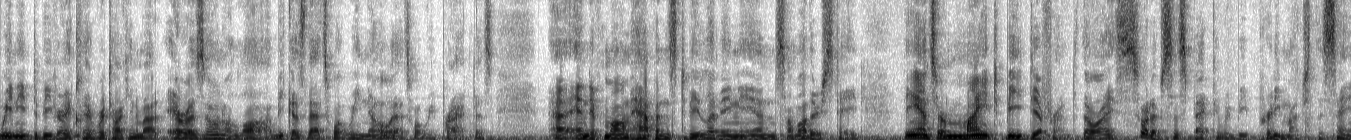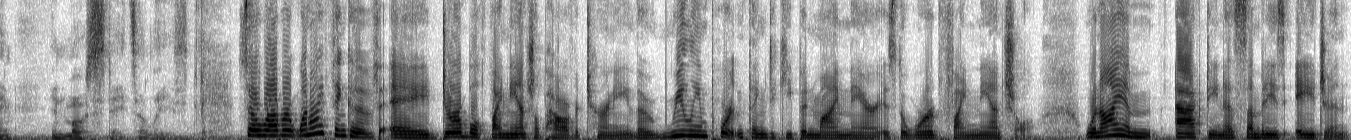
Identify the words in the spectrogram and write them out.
we need to be very clear. We're talking about Arizona law because that's what we know, that's what we practice. Uh, and if mom happens to be living in some other state, the answer might be different, though I sort of suspect it would be pretty much the same in most states at least. So, Robert, when I think of a durable financial power of attorney, the really important thing to keep in mind there is the word financial. When I am acting as somebody's agent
